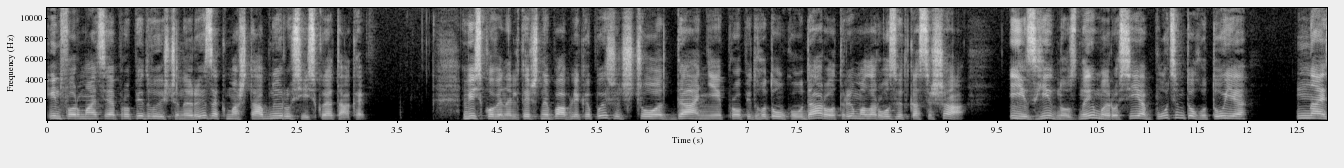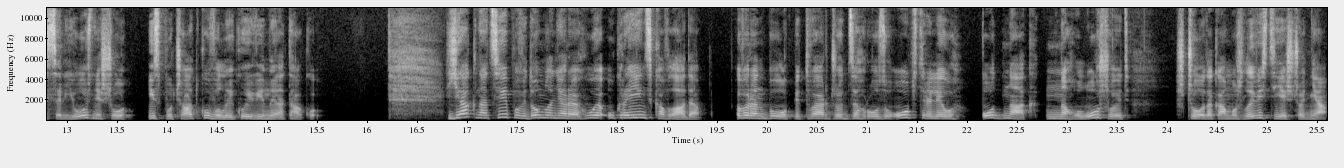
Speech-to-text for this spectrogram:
інформація про підвищений ризик масштабної російської атаки. Військові аналітичні пабліки пишуть, що дані про підготовку удару отримала розвідка США, і згідно з ними Росія буцімто готує найсерйознішу із початку великої війни атаку. Як на ці повідомлення реагує українська влада? В РНБО підтверджують загрозу обстрілів, однак наголошують, що така можливість є щодня.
